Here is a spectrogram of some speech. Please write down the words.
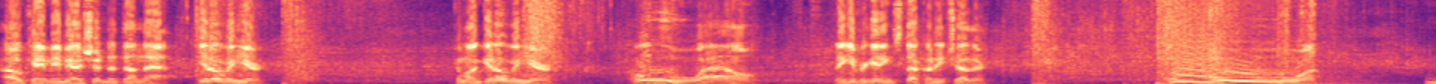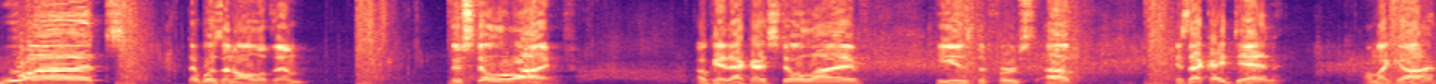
Okay, maybe I shouldn't have done that. Get over here. Come on, get over here. Oh, wow. Thank you for getting stuck on each other. Ooh! What? That wasn't all of them. They're still alive. Okay, that guy's still alive. He is the first up. Is that guy dead? Oh my god.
